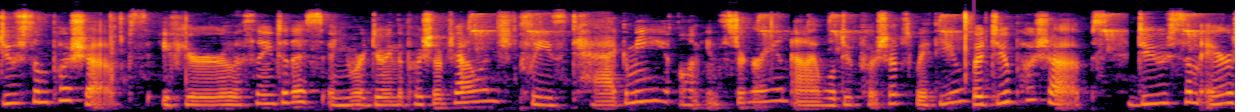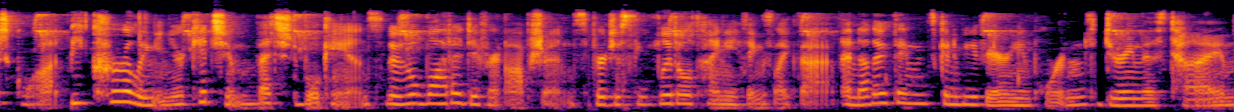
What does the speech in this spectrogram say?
do some push ups. If you're listening to this and you are doing the push up challenge, please tag me on Instagram and I will do push ups with you. But do push ups, do some air squats Be curling in your kitchen with vegetable cans. There's a lot of different options for just little tiny things like that. Another thing that's going to be very important during this time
